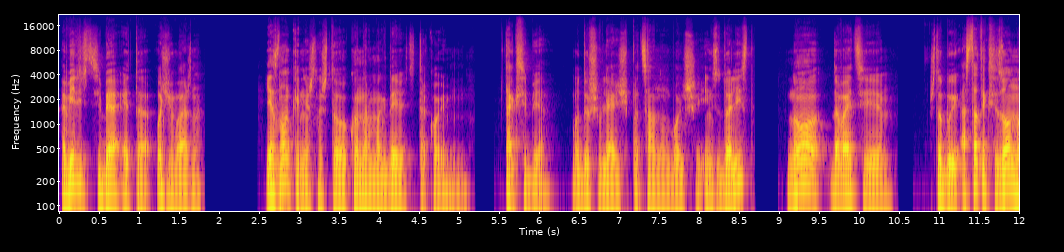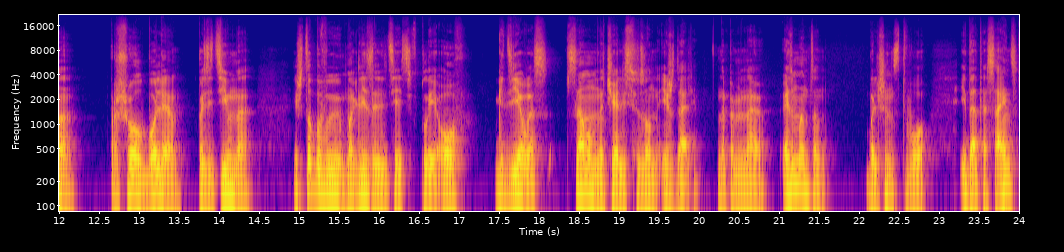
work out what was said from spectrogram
а верить в себя это очень важно. Я знал, конечно, что Конор Макдэвид такой, так себе, воодушевляющий пацан, он больше индивидуалист, но давайте, чтобы остаток сезона прошел более позитивно, и чтобы вы могли залететь в плей-офф, где вас в самом начале сезона и ждали. Напоминаю, Эдмонтон, большинство и Data Science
